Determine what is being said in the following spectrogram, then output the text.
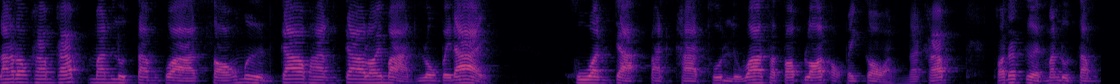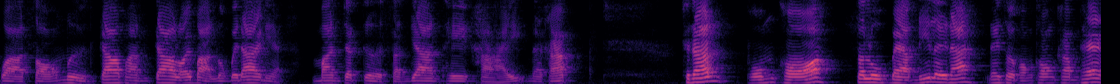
ราคาทองคำครับ มันหลุดต่ำกว่า 29,900 บาทลงไปได้ ควรจะตัดขาดทุนหรือว่าสต็อปลอสออกไปก่อนนะครับ ราะถ้าเกิดมันหลุดต่ำกว่า 29,900 บาทลงไปได้เนี่ย มันจะเกิดสัญญาณเทขายนะครับ ฉะนั้นผมขอสรุปแบบนี้เลยนะ ในส่วนของทองคำแท่ง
